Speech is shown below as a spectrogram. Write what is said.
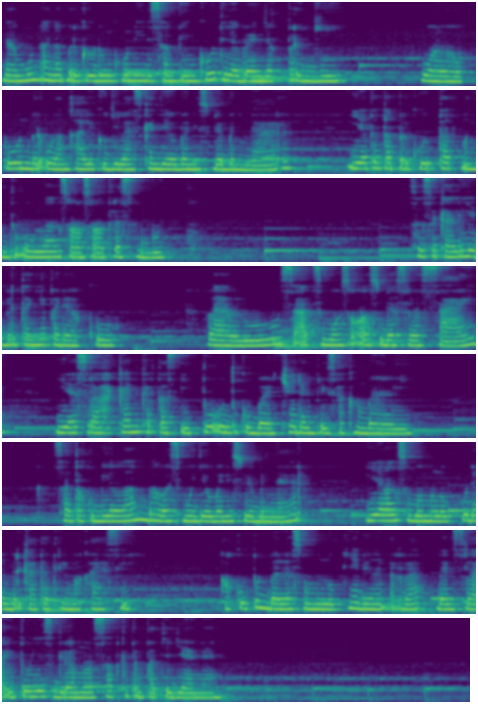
Namun anak berkerudung kuning di sampingku tidak beranjak pergi. Walaupun berulang kali kujelaskan jawabannya sudah benar, ia tetap berkutat menghitung ulang soal-soal tersebut. Sesekali ia bertanya padaku. Lalu saat semua soal sudah selesai, ia serahkan kertas itu untuk kubaca dan periksa kembali. Saat aku bilang bahwa semua jawabannya sudah benar, ia langsung memelukku dan berkata terima kasih. Aku pun balas memeluknya dengan erat dan setelah itu ia segera melesat ke tempat jajanan.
